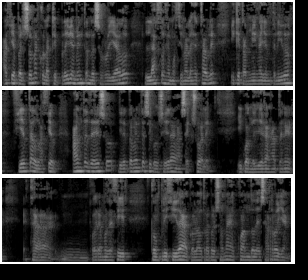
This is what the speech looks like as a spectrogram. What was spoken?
hacia personas con las que previamente han desarrollado lazos emocionales estables y que también hayan tenido cierta duración. Antes de eso, directamente se consideran asexuales. Y cuando llegan a tener esta, mm, podríamos decir, complicidad con la otra persona es cuando desarrollan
